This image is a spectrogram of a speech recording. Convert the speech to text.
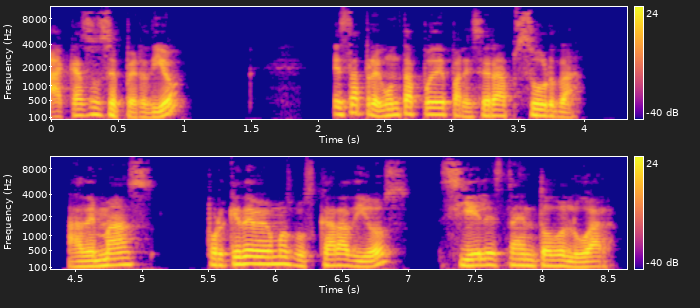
¿Acaso se perdió? Esta pregunta puede parecer absurda. Además, ¿por qué debemos buscar a Dios si Él está en todo lugar?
